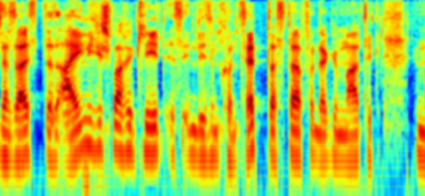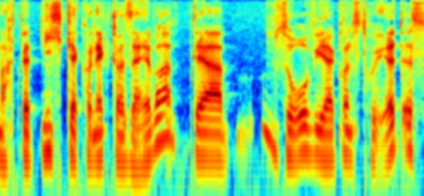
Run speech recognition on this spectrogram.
Das heißt, das eigentliche schwache Glied ist in diesem Konzept, das da von der Gematik gemacht wird, nicht der Konnektor selber, der so wie er konstruiert ist,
